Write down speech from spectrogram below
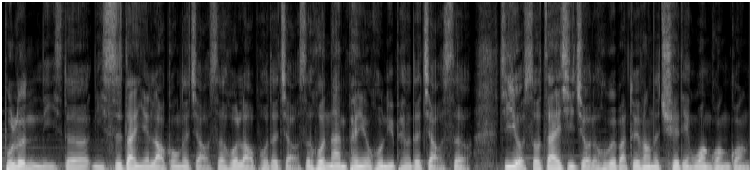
不论你的你是扮演老公的角色，或老婆的角色，或男朋友或女朋友的角色，其实有时候在一起久了，会不会把对方的缺点忘光光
